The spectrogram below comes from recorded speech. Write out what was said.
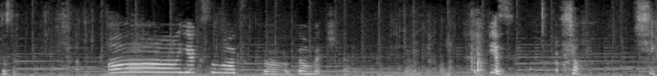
Zostaw. O, jak słodko! Gąbeczka. Pies! Sio! Sik!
